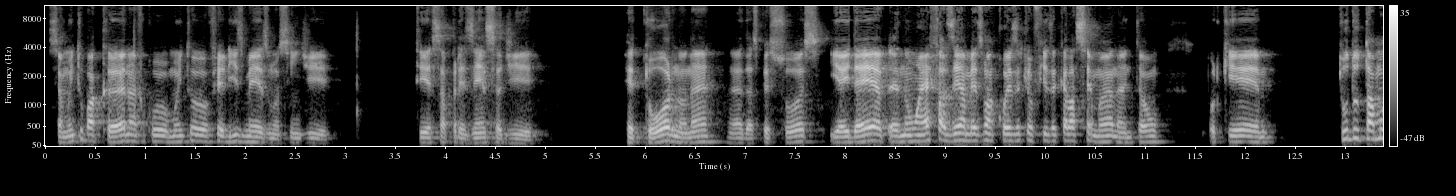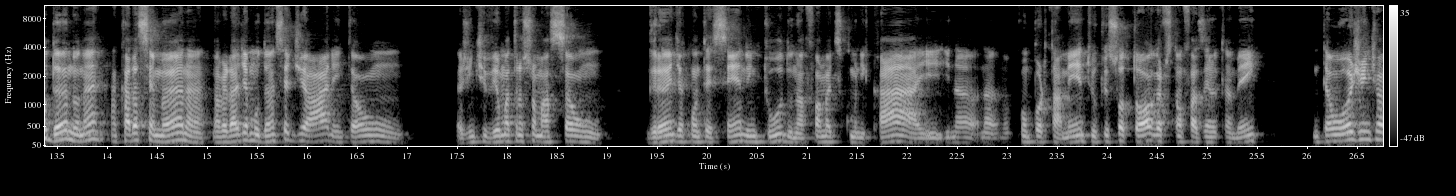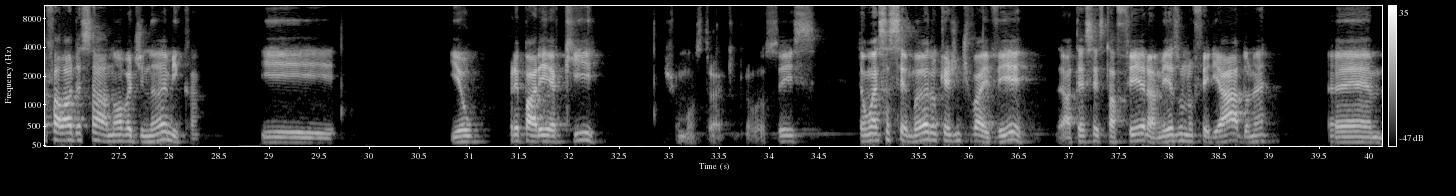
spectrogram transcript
Isso é muito bacana, fico muito feliz mesmo, assim, de ter essa presença de retorno, né, né, das pessoas. E a ideia não é fazer a mesma coisa que eu fiz aquela semana, então, porque tudo está mudando, né? A cada semana, na verdade, a mudança é diária, então a gente vê uma transformação grande acontecendo em tudo, na forma de se comunicar e, e na, na, no comportamento, e o que os fotógrafos estão fazendo também. Então, hoje a gente vai falar dessa nova dinâmica e e eu preparei aqui, deixa eu mostrar aqui para vocês. Então, essa semana, o que a gente vai ver, até sexta-feira, mesmo no feriado, né? É,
